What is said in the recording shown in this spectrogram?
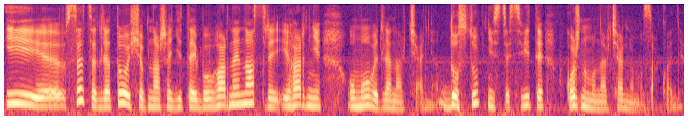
І все це для того, щоб наших дітей був гарний настрій і гарні умови для навчання, доступність освіти в кожному навчальному закладі.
